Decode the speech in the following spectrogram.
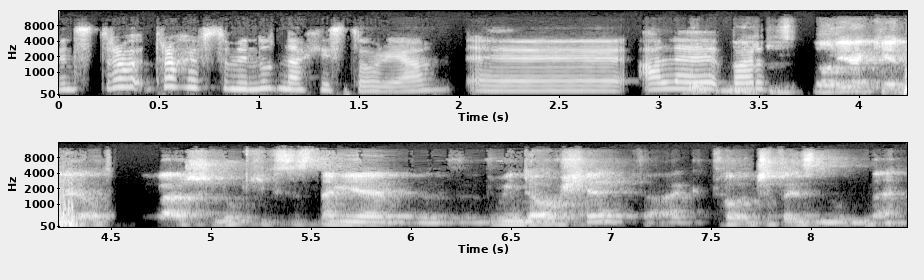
więc tro, trochę w sumie nudna historia, e, ale Nudna bardzo. historia, kiedy odkrywasz luki w systemie w Windowsie, tak? To, czy to jest nudne?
